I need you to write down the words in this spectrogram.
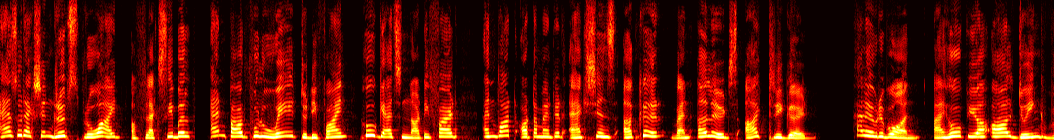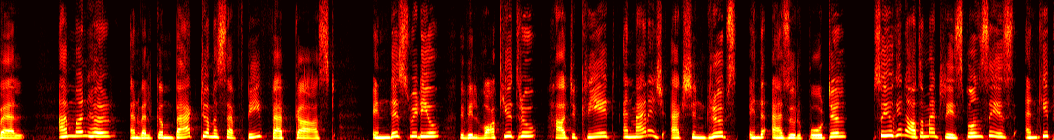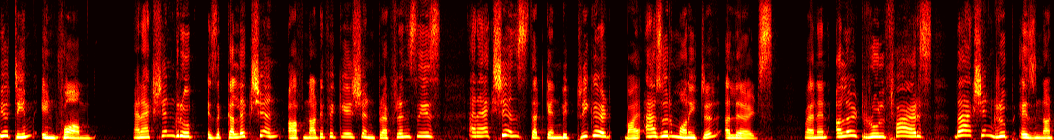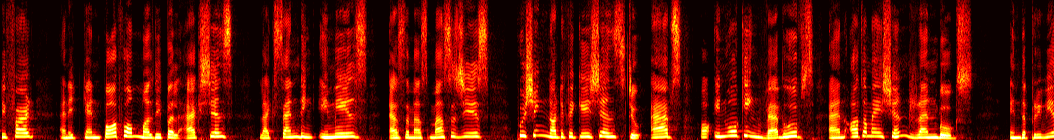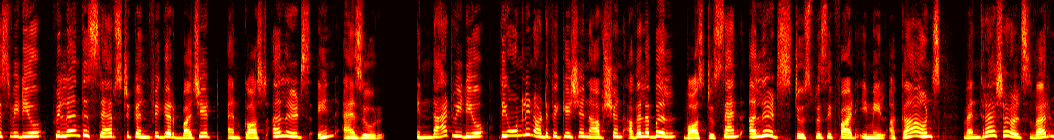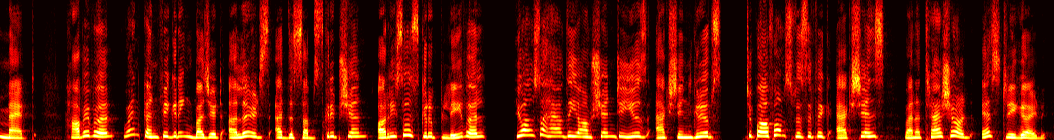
Azure Action Groups provide a flexible and powerful way to define who gets notified and what automated actions occur when alerts are triggered. Hello everyone, I hope you are all doing well. I'm Manhar and welcome back to MSFT Webcast. In this video, we will walk you through how to create and manage action groups in the Azure portal so you can automate responses and keep your team informed. An action group is a collection of notification preferences and actions that can be triggered by Azure Monitor alerts. When an alert rule fires, the action group is notified and it can perform multiple actions like sending emails, SMS messages, pushing notifications to apps, or invoking webhooks and automation runbooks. In the previous video, we learned the steps to configure budget and cost alerts in Azure. In that video, the only notification option available was to send alerts to specified email accounts when thresholds were met. However, when configuring budget alerts at the subscription or resource group level, you also have the option to use action groups to perform specific actions when a threshold is triggered.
